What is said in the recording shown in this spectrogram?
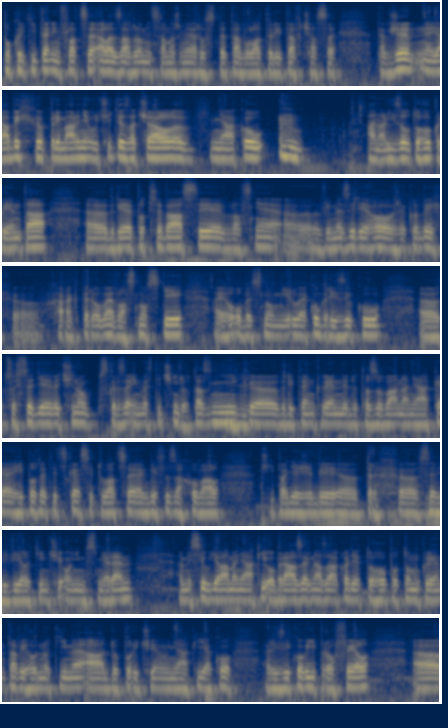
pokrytí té inflace, ale zároveň samozřejmě roste ta volatilita v čase. Takže já bych primárně určitě začal nějakou analýzou toho klienta, eh, kdy je potřeba si vlastně eh, vymezit jeho, řekl bych, eh, charakterové vlastnosti a jeho obecnou míru jako k riziku, což se děje většinou skrze investiční dotazník, mm-hmm. kdy ten klient je dotazován na nějaké hypotetické situace, jak by se zachoval v případě, že by trh se vyvíjel tím či oním směrem. A my si uděláme nějaký obrázek, na základě toho potom klienta vyhodnotíme a doporučujeme nějaký jako rizikový profil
